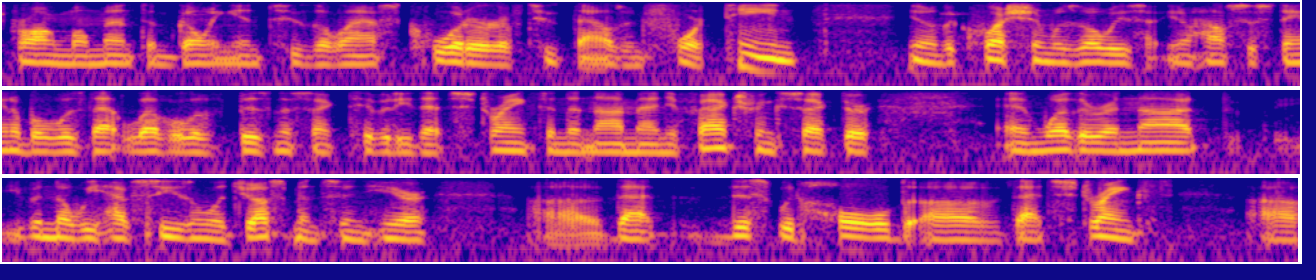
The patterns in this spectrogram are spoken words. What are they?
strong momentum going into the last quarter of 2014, you know, the question was always, you know, how sustainable was that level of business activity, that strength in the non-manufacturing sector, and whether or not, even though we have seasonal adjustments in here, uh, that this would hold uh, that strength uh,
